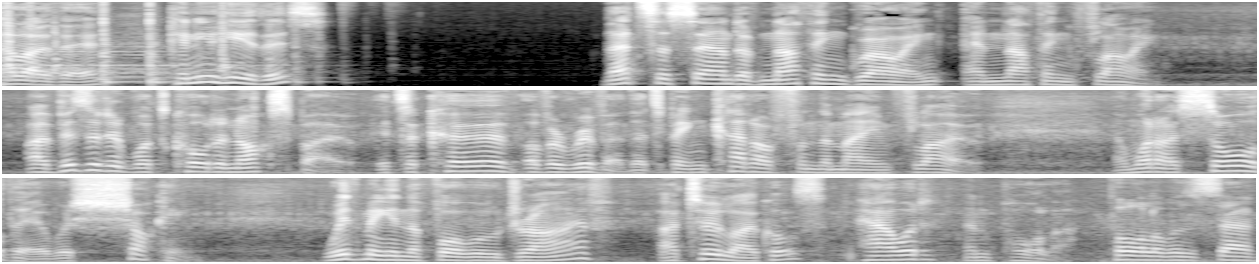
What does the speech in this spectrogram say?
Hello there. Can you hear this? That's the sound of nothing growing and nothing flowing. I visited what's called an oxbow. It's a curve of a river that's been cut off from the main flow. And what I saw there was shocking. With me in the four wheel drive are two locals, Howard and Paula. Paula was uh,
